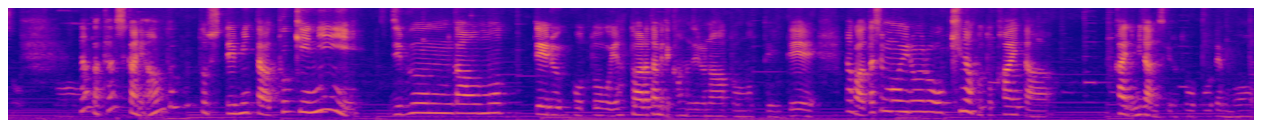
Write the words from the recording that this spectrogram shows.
と、なんか確かにアウトプットしてみた時に自分が思ってることをやっと改めて感じるなと思っていてなんか私もいろいろ大きなこと書いた書いてみたんですけど投稿でも。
